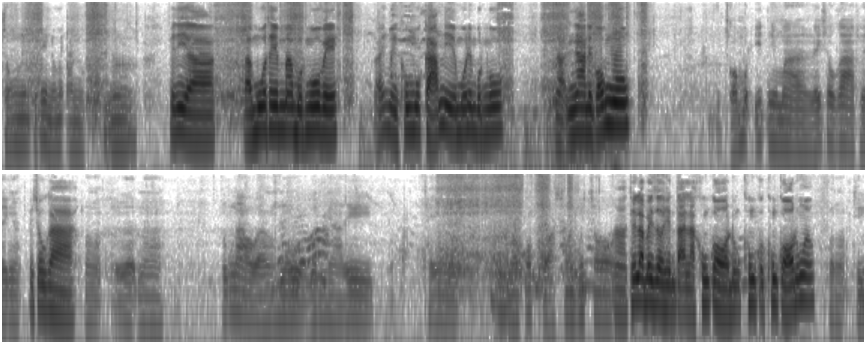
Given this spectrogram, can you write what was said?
Trong nguyên cái này nó mới ăn thế thì à, à, mua thêm à, bột ngô về. Đấy mình không mua cám thì mua thêm bột ngô. Dạ, nhà này có ngô có một ít nhưng mà lấy sau gà thôi anh ạ. Để cho gà. Vâng lợn là lúc nào ngô ở gần nhà đi thì nó có quả xong mới cho. À, thế là bây giờ hiện tại là không có đúng không có không có đúng không? Vâng ạ chỉ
